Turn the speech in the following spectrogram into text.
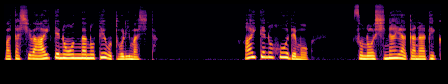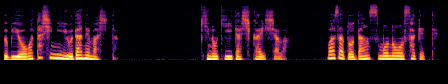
私は相手の女の手を取りました。相手の方でもそのしなやかな手首を私に委ねました。気の利いた司会者はわざとダンスものを避けて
